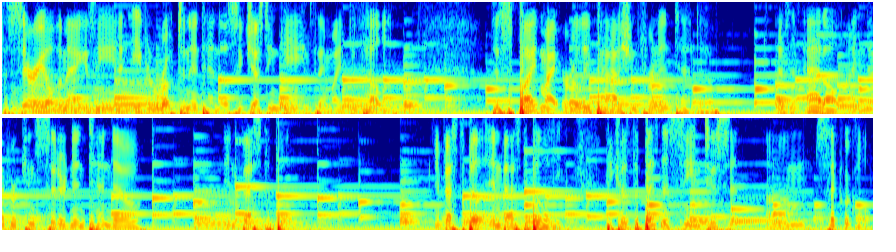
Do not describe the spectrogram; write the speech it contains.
the cereal, the magazine, and even wrote to Nintendo suggesting games they might develop. Despite my early passion for Nintendo, as an adult, I never considered Nintendo investable, investable, investability because the business seemed too um, cyclical.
